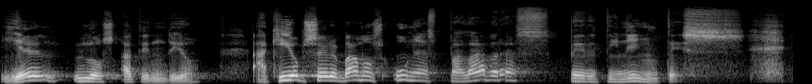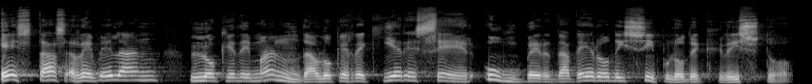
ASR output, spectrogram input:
y él los atendió. Aquí observamos unas palabras pertinentes estas revelan lo que demanda o lo que requiere ser un verdadero discípulo de Cristo.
